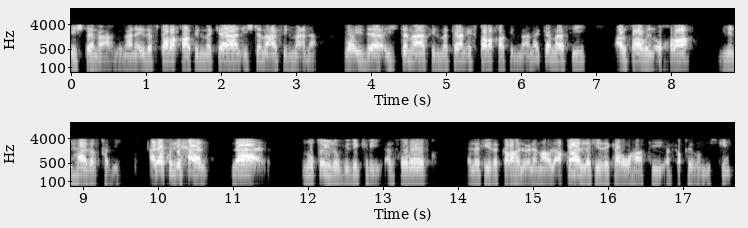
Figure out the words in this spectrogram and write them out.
اجتمع. بمعنى إذا افترق في المكان اجتمع في المعنى. وإذا اجتمع في المكان افترق في المعنى كما في ألفاظ أخرى من هذا القبيل. على كل حال لا نطيل بذكر الفروق التي ذكرها العلماء والأقوال التي ذكروها في الفقير والمسكين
